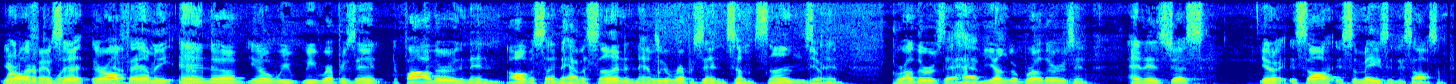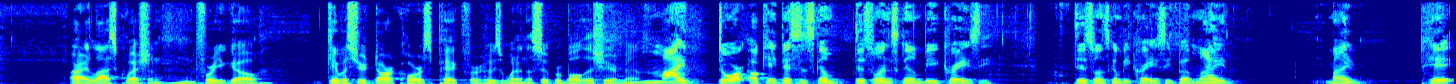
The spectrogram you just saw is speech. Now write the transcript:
You're all 100%. family. They're all Yeah. family. And, um, you know, we, we represent the father, and then all of a sudden they have a son, and then we are representing some sons Yep. and brothers that have younger brothers. And, and it's just, you know, it's all, it's amazing. It's awesome. All right, last question before you go. Give us your dark horse pick for who's winning the Super Bowl this year, man. My dark okay, this is going to, this one's going to be crazy. This one's going to be crazy, but my, my pick,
